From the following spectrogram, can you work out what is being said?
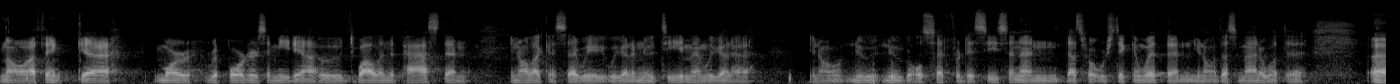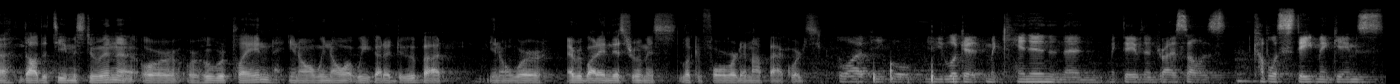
No, I think uh, more reporters and media who dwell in the past, and you know, like I said, we, we got a new team and we got a you know new new goal set for this season, and that's what we're sticking with. And you know, it doesn't matter what the uh, the other team is doing uh, or or who we're playing. You know, we know what we got to do, but you know, we're everybody in this room is looking forward and not backwards. A lot of people, you look at MacKinnon and then McDavid and Draisaitl as a couple of statement games.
